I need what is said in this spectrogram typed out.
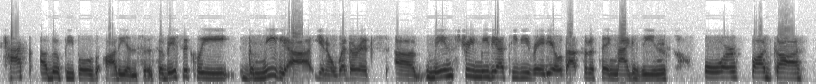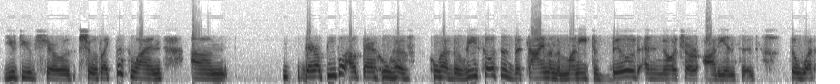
hack other people's audiences. So basically, the media, you know, whether it's uh, mainstream media, TV, radio, that sort of thing, magazines, or podcasts, YouTube shows, shows like this one, um, there are people out there who have who have the resources, the time, and the money to build and nurture audiences. So what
